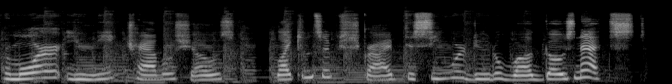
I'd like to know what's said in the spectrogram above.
For more unique travel shows, like and subscribe to see where Doodle Bug goes next.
